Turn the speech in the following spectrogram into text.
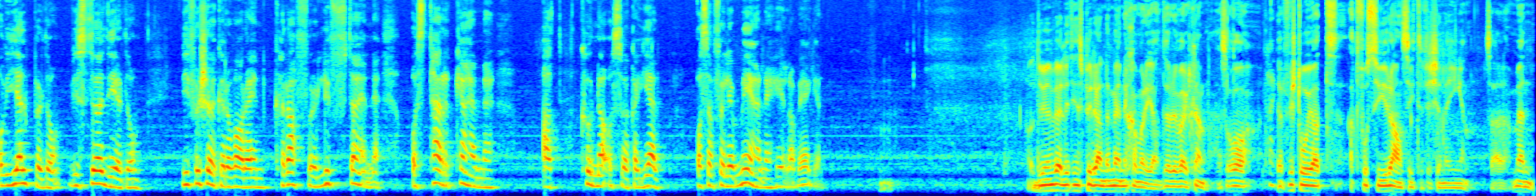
och vi hjälper dem, vi stödjer dem. Vi försöker att vara en kraft för att lyfta henne och stärka henne att kunna och söka hjälp och sen följa med henne hela vägen. Ja, du är en väldigt inspirerande människa, Maria. Det är du verkligen. Alltså, Tack. jag förstår ju att, att få syra i ansiktet förtjänar ingen. Så här. Men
